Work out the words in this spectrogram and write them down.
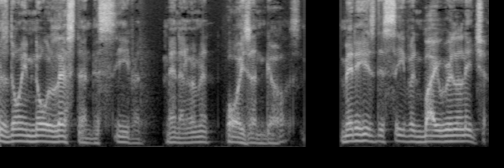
is doing no less than deceiving men and women, boys and girls. Many is deceiving by religion.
